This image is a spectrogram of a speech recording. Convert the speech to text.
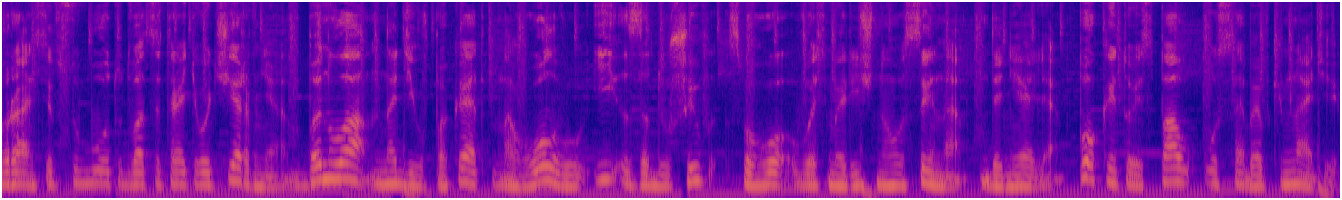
Вранці в суботу, 23 червня, Бенуа надів пакет на голову і задушив свого восьмирічного сина Даніеля, поки той спав у себе в кімнаті.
